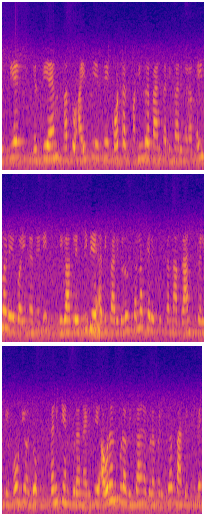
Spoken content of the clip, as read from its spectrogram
S B I S B M ಮತ್ತು ಕೋಟಕ್ ಮಹೀಂದ್ರ ಬ್ಯಾಂಕ್ ಅಧಿಕಾರಿಗಳ ಕೈವಡೆಯುವ ಹಿನ್ನೆಲೆಯಲ್ಲಿ ಈಗಾಗಲೇ ಸಿಬಿಐ ಅಧಿಕಾರಿಗಳು ಚಳ್ಳಕೆರೆ ಸುತ್ತನ್ನ ಬ್ರಾಂಚ್ಗಳಿಗೆ ಹೋಗಿ ಒಂದು ತನಿಖೆಯನ್ನು ಕೂಡ ನಡೆಸಿ ಅವರನ್ನು ಕೂಡ ವಿಚಾರಣೆಗೊಳಪಡಿಸುವ ಸಾಧ್ಯತೆ ಇದೆ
